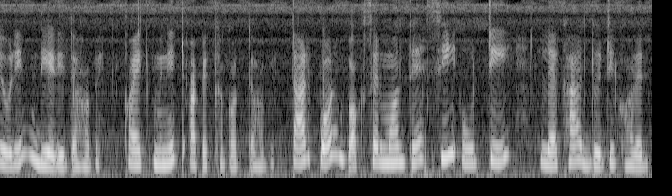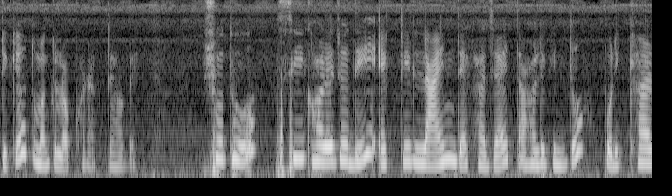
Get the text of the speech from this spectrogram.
ইউরিন দিয়ে দিতে হবে, কয়েক মিনিট অপেক্ষা করতে হবে। তারপর বক্সের মধ্যে সি ও টি লেখা দুইটি ঘরের দিকেও তোমাকে লক্ষ্য রাখতে হবে। শুধু সি ঘরে যদি একটি লাইন দেখা যায়, তাহলে কিন্তু পরীক্ষার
